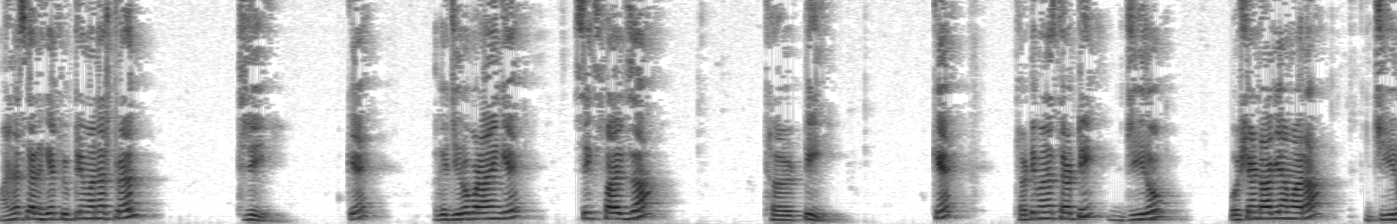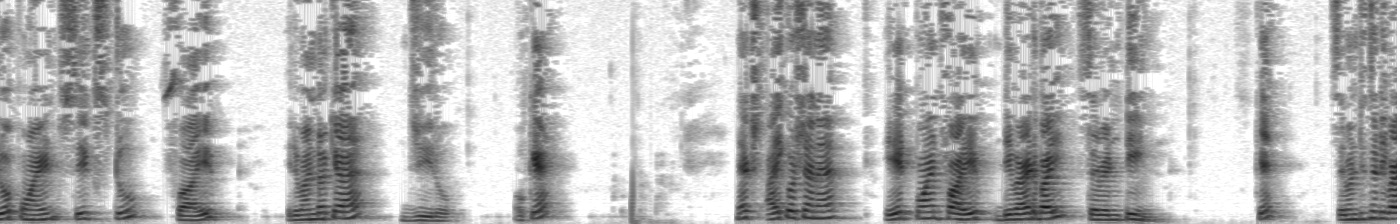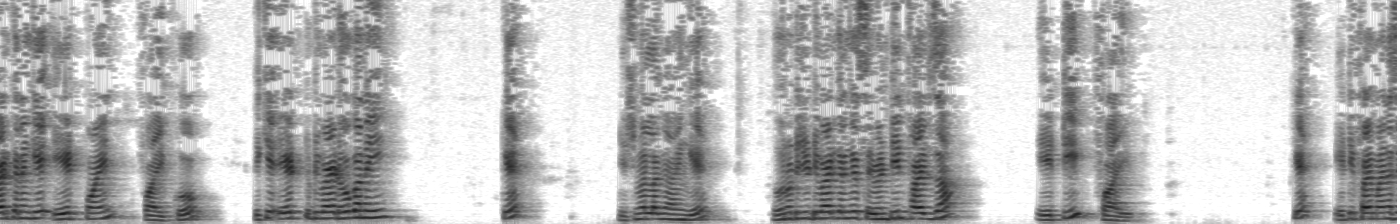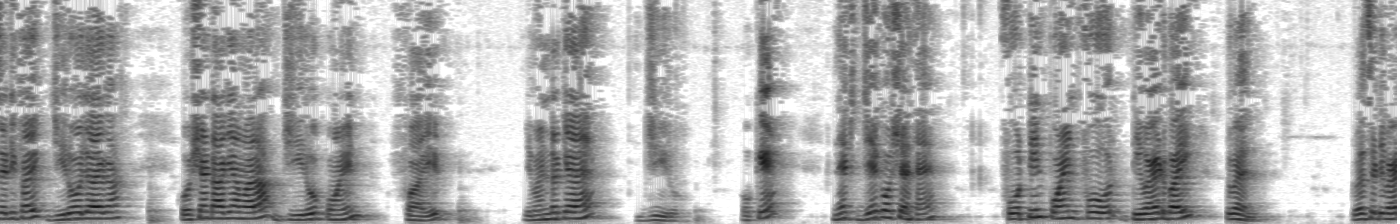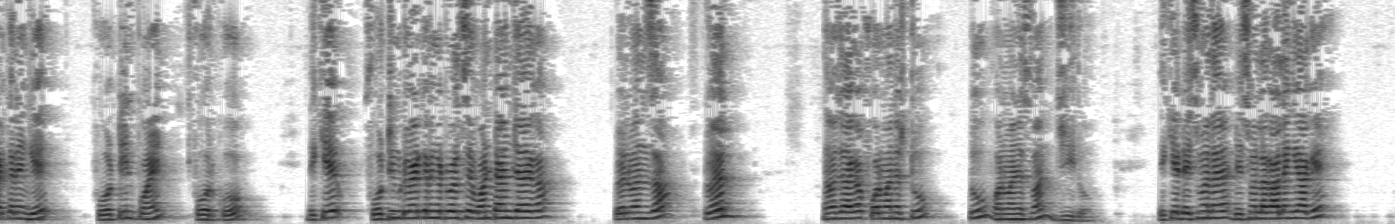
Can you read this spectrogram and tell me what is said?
माइनस करेंगे fifteen minus twelve three okay आगे ज़ीरो बढ़ाएँगे सिक्स फाइव ज़ा thirty okay thirty minus thirty zero question आ गया हमारा zero point six two five reminder क्या है? Zero okay next I question है eight point five divide by seventeen okay seventeen से divide करेंगे एट पॉइंट फाइव को। देखिए एट तो डिवाइड होगा नहीं ओके? इसमें लगाएँगे, दोनों डिजिट डिवाइड करेंगे सेवनटीन फाइव ज़ा eighty five okay eighty five minus eighty five zero हो जाएगा। क्वेश्चन आ गया हमारा ज़ीरो पॉइंट फाइव रिमाइंडर क्या है? Zero okay next J question है fourteen point four divide by twelve twelve से डिवाइड करेंगे फोर्टीन पॉइंट फोर को। देखिए फोर्टीन को डिवाइड करेंगे ट्वेल्व से वन टाइम जाएगा। ट्वेल्व वन ज़ा ट्वेल्व हो जाएगा four minus two two one minus one zero देखिए डेसिमल है डेसिमल लगा लेंगे आगे।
